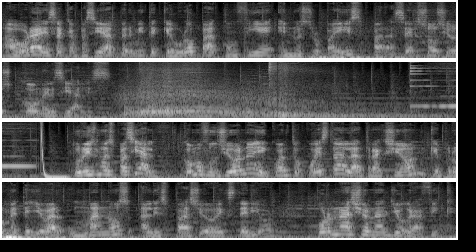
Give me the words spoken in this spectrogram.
Ahora esa capacidad permite que Europa confíe en nuestro país para ser socios comerciales. Turismo espacial. ¿Cómo funciona y cuánto cuesta la atracción que promete llevar humanos al espacio exterior? Por National Geographic.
